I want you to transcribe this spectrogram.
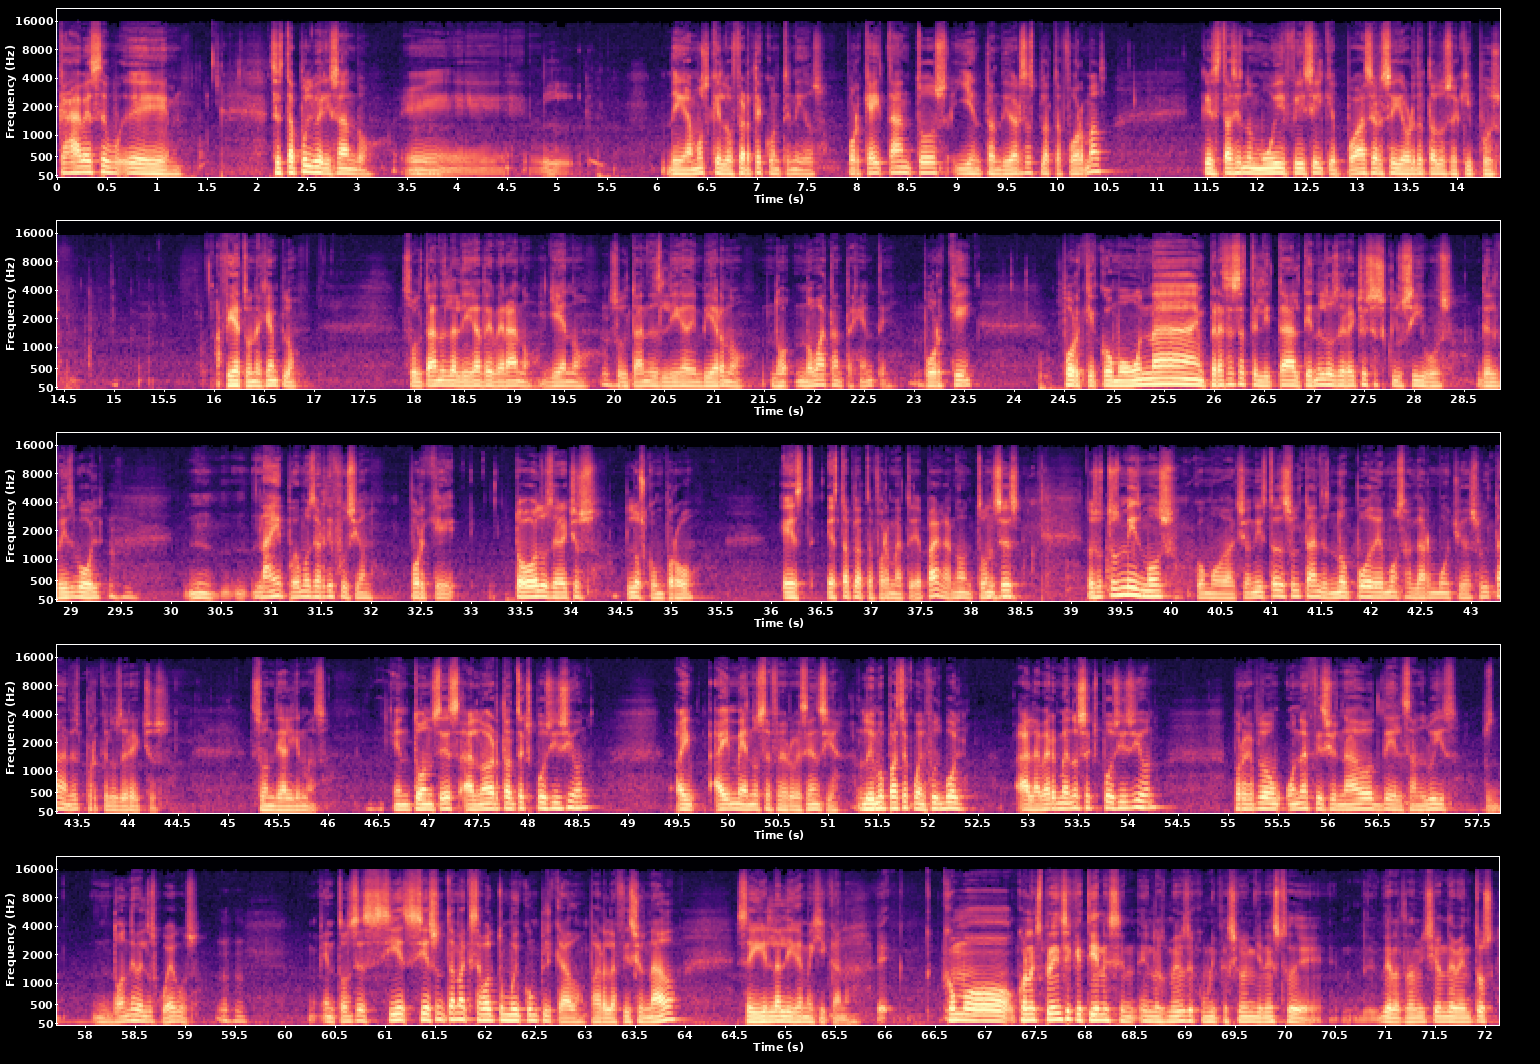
cada vez se, eh, está pulverizando, eh, digamos que la oferta de contenidos, porque hay tantos y en tan diversas plataformas que se está haciendo muy difícil que pueda ser seguidor de todos los equipos. Fíjate un ejemplo. Sultán es la liga de verano, lleno. Sultán es liga de invierno, no, no va tanta gente. ¿Por qué? Porque como una empresa satelital tiene los derechos exclusivos del béisbol, nadie podemos dar difusión porque todos los derechos los compró esta plataforma de paga, ¿no? Entonces, nosotros mismos, como accionistas de Sultanes, no podemos hablar mucho de Sultanes porque los derechos son de alguien más. Entonces, al no haber tanta exposición, hay, hay menos efervescencia. Lo mismo pasa con el fútbol. Al haber menos exposición, por ejemplo, un aficionado del San Luis, pues, ¿dónde ve los juegos? Entonces, sí, sí es un tema que se ha vuelto muy complicado para el aficionado seguir la Liga Mexicana. Eh, como con la experiencia que tienes en, en, los medios de comunicación y en esto de, de la transmisión de eventos,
